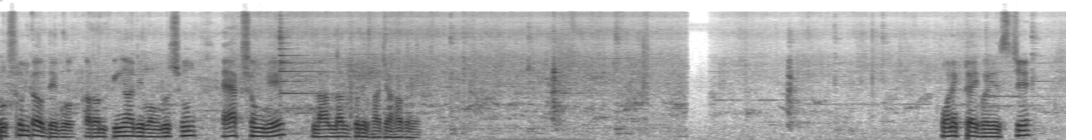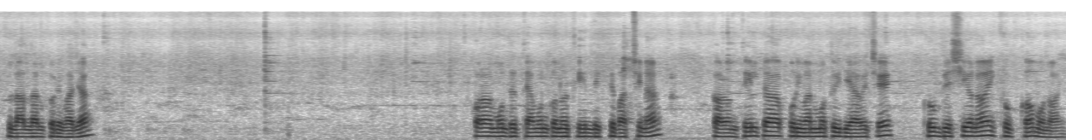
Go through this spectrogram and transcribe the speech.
রসুনটাও দেব, কারণ পেঁয়াজ এবং রসুন একসঙ্গে লাল লাল করে ভাজা হবে। অনেকটাই হয়ে এসছে লাল লাল করে ভাজা। করার মধ্যে তেমন কোনো তেল দেখতে পাচ্ছি না, কারণ তেলটা পরিমাণ মতোই দেওয়া হয়েছে, খুব বেশিও নয়, খুব কমও নয়।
